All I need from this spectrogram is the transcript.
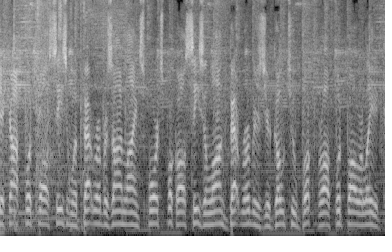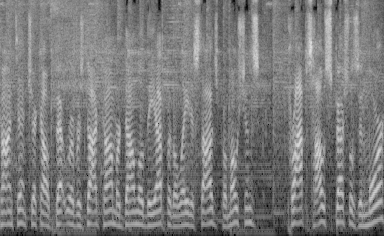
Kick off football season with Bet Rivers Online Sportsbook all season long. Bet Rivers is your go to book for all football related content. Check out betrivers.com or download the app for the latest odds, promotions, props, house specials, and more.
